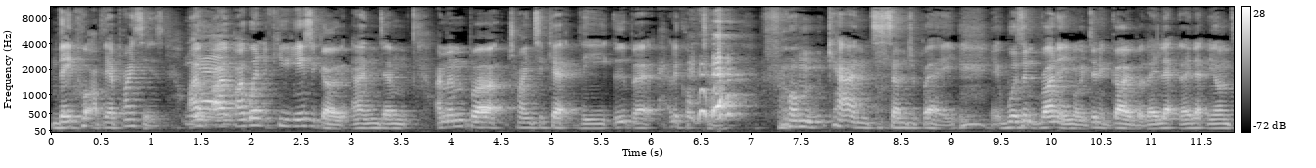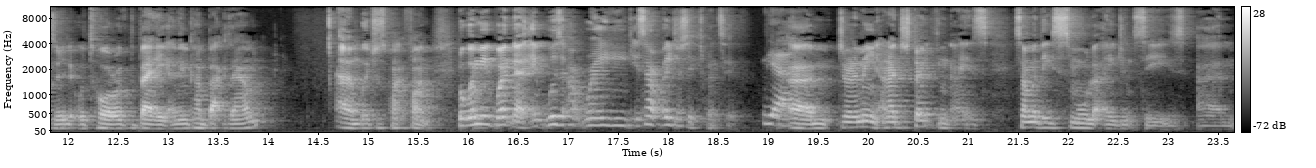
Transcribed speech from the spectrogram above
they put up their prices. I, I, I went a few years ago, and um, I remember trying to get the Uber helicopter from Cannes to Saint Tropez. It wasn't running, or it didn't go, but they let they let me onto a little tour of the bay and then come back down, um, which was quite fun. But when we went there, it was outrageous. It's outrageously expensive. Yeah. Um, do you know what I mean? And I just don't think that is some of these smaller agencies um,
